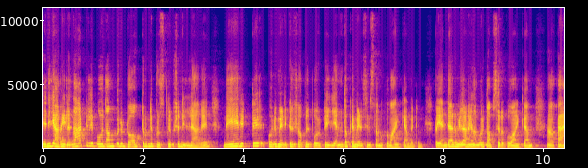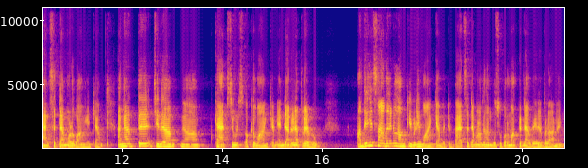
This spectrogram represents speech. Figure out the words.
എനിക്കറിയില്ല. നാട്ടിൽ പോയി നമുക്കൊരു ഡോക്ടറിന്റെ പ്രിസ്ക്രിപ്ഷൻ ഇല്ലാതെ നേരിട്ട് ഒരു മെഡിക്കൽ ഷോപ്പിൽ പോയിട്ട് എന്തൊക്കെ മെഡിസിൻസ് നമുക്ക് വാങ്ങിക്കാൻ പറ്റും? ഇപ്പൊ എന്റെ അറിവിലാണെങ്കിൽ നമുക്ക് കപ്പ് സിറപ്പ് വാങ്ങിക്കാം പാരസെറ്റാമോൾ വാങ്ങിക്കാം. അങ്ങനത്തെ ചില ക്യാപ്സ്യൂൾസ് ഒക്കെ വാങ്ങിക്കാം. എന്റെ അറിവിൽ അത്രേ ഉള്ളൂ. അതേ സാധനങ്ങൾ നമുക്ക് ഇവിടെയും വാങ്ങിക്കാൻ പറ്റും. പാരസെറ്റമോൾ ഒക്കെ നമുക്ക് സൂപ്പർ മാർക്കറ്റിൽ അവൈലബിൾ ആണ്.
